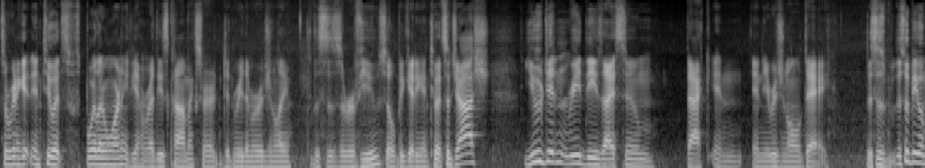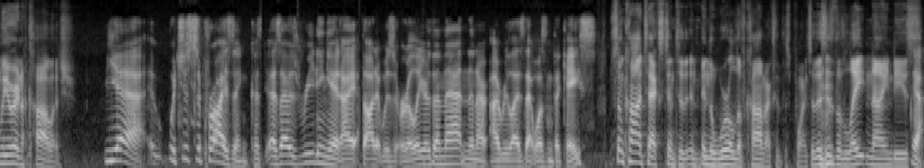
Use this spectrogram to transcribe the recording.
so we're going to get into it spoiler warning if you haven't read these comics or didn't read them originally this is a review so we'll be getting into it so josh you didn't read these i assume back in in the original day this is this would be when we were in college Yeah, which is surprising because as I was reading it, I thought it was earlier than that, and then I, I realized that wasn't the case. some context into the, in, in the world of comics at this point so this is the late 90s Mm-hmm. Yeah.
